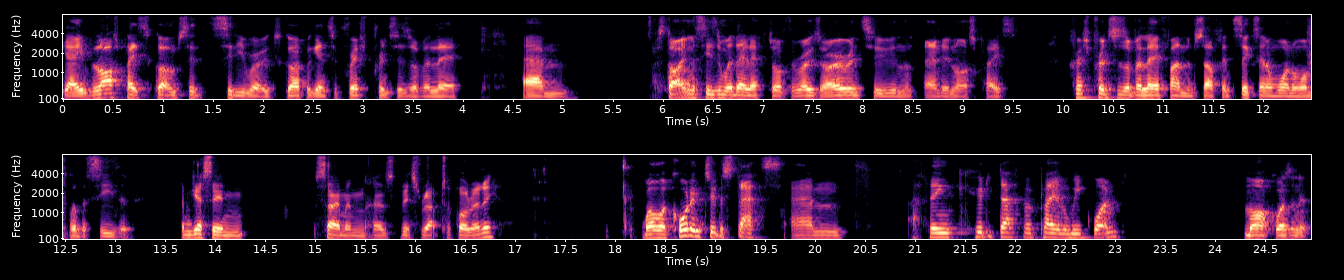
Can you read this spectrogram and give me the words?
game, last place Gotham Ci- City Rogues go up against the Fresh Princes of Bel Um, starting the season where they left off, the Rogues are 0 2 in, and in last place. Fresh Princes of Bel find themselves in 6 and 1 1 for the season. I'm guessing Simon has this wrapped up already. Well, according to the stats, um, I think who did Daffer play in week one? Mark, wasn't it?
